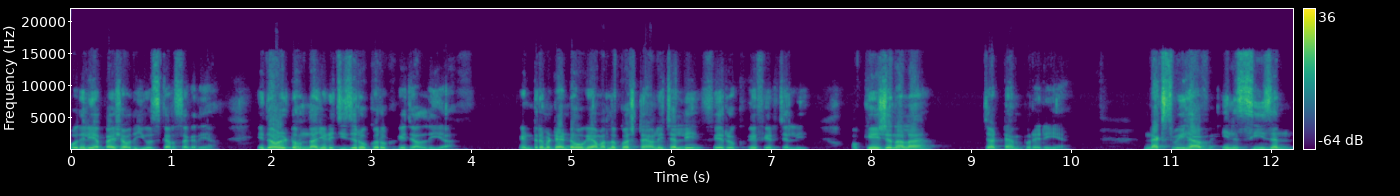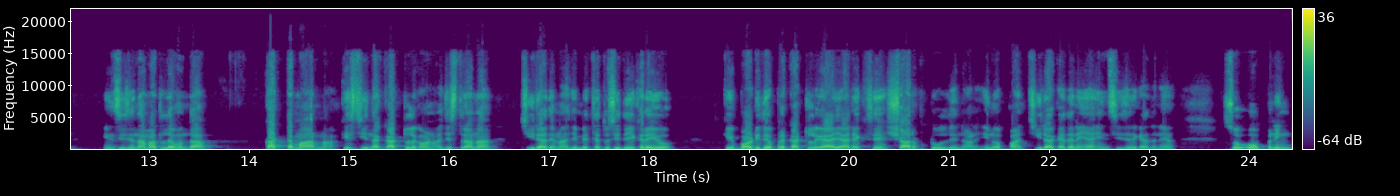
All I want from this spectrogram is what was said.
ਉਹਦੇ ਲਈ ਆਪਾਂ ਇਹ ਸ਼ਬਦ ਯੂਜ਼ ਕਰ ਸਕਦੇ ਆ ਇਹਦਾ ਉਲਟ ਹੁੰਦਾ ਜਿਹੜੀ ਚੀਜ਼ ਰੁਕ ਰੁਕ ਕੇ ਚੱਲਦੀ ਆ। ਇੰਟਰਮਿਟੈਂਟ ਹੋ ਗਿਆ, ਮਤਲਬ ਕੁਝ ਟਾਈਮ ਲਈ ਚੱਲੀ, ਫਿਰ ਰੁਕ ਕੇ ਫਿਰ ਚੱਲੀ। ਓਕੇਸ਼ਨਲ ਆ ਜਾਂ ਟੈਂਪੋਰੇਰੀ ਹੈ next we have incision incision ਦਾ ਮਤਲਬ ਹੁੰਦਾ ਕੱਟ ਮਾਰਨਾ, ਕਿਸੇ ਚੀਜ਼ ਦਾ ਕੱਟ ਲਗਾਉਣਾ, ਜਿਸ ਤਰ੍ਹਾਂ ਨਾ ਚੀਰਾ ਦੇਣਾ। ਜਿਵੇਂ ਇੱਥੇ ਤੁਸੀਂ ਦੇਖ ਰਹੇ ਹੋ ਕਿ ਬਾਡੀ ਦੇ ਉੱਪਰ ਕੱਟ ਲਗਾਇਆ ਜਾ ਰਿਹਾ ਕਿਸੇ ਸ਼ਾਰਪ ਟੂਲ ਦੇ ਨਾਲ ਇਹਨੂੰ ਆਪਾਂ ਚੀਰਾ ਕਹਿ ਦਿੰਦੇ ਆ ਇਨਸੀਜ਼ਨ ਕਹਿ ਦਿੰਦੇ ਆ so opening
